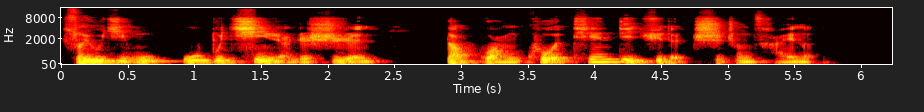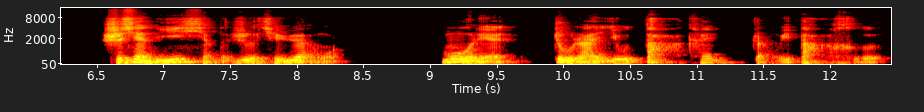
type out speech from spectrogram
所有景物无不浸染着诗人到广阔天地去的驰骋才能，实现理想的热切愿望。末联骤然由大开转为大合，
